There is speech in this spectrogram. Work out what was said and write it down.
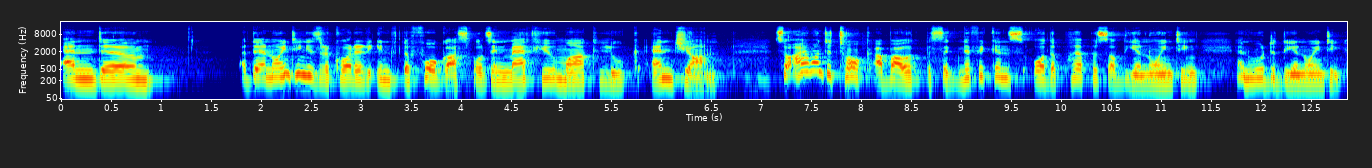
And um, the anointing is recorded in the four Gospels in Matthew, Mark, Luke, and John. So I want to talk about the significance or the purpose of the anointing and who did the anointing.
